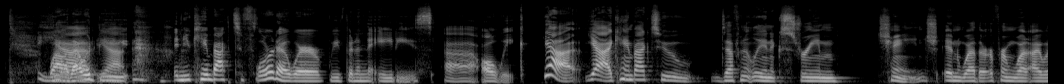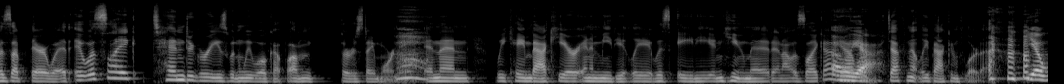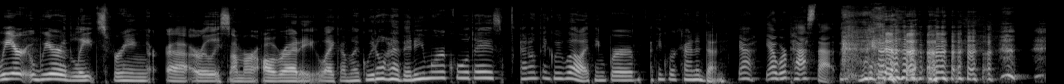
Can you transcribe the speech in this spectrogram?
Wow, that would be. yeah. and you came back to Florida where we've been in the 80s uh, all week. Yeah, yeah, I came back to definitely an extreme change in weather from what I was up there with. It was like 10 degrees when we woke up on Thursday morning. and then we came back here and immediately it was 80 and humid and I was like, oh, Oh, yeah, yeah. we're definitely back in Florida. yeah, we are we are late spring, uh, early summer already. Like I'm like, we don't have any more cool days. I don't think we will. I think we're I think we're kind of done. Yeah, yeah, we're past that.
